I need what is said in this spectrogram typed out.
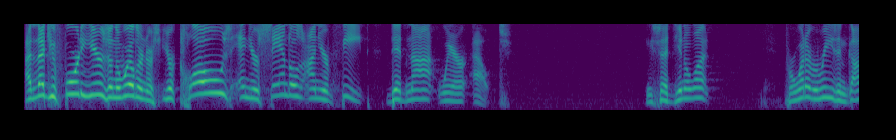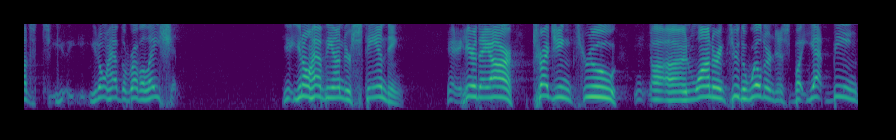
I led you 40 years in the wilderness. Your clothes and your sandals on your feet did not wear out. He said, You know what? For whatever reason, God's, you, you don't have the revelation, you, you don't have the understanding. Here they are trudging through uh, uh, and wandering through the wilderness, but yet being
